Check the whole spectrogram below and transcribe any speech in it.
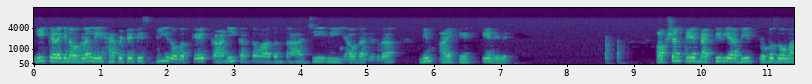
ಈ ಕೆಳಗಿನವುಗಳಲ್ಲಿ ಹೆಪಟೈಟಿಸ್ ಬಿ ರೋಗಕ್ಕೆ ಕಾರಣೀಕರ್ತವಾದಂತಹ ಜೀವಿ ಯಾವುದಾಗಿರ್ತದ? ನಿಮ್ಮ ಆಯ್ಕೆ ಏನಿಲ್ಲ? Option A bacteria B protozoa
